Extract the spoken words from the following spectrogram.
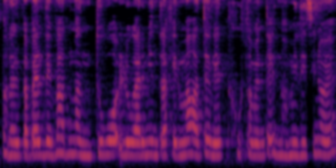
para el papel de Batman tuvo lugar mientras firmaba Tenet, justamente en 2019,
